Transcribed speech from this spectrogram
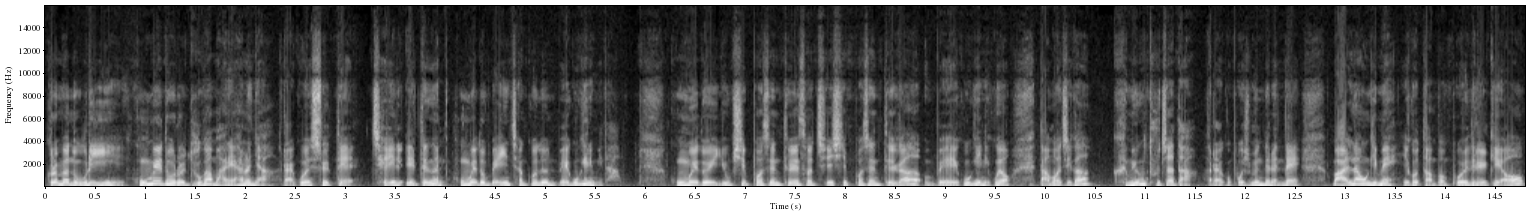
그러면 우리 공매도를 누가 많이 하느냐라고 했을 때 제일 1등은 공매도 메인 창구는 외국인입니다. 공매도의 60%에서 70%가 외국인이고요. 나머지가 금융투자다라고 보시면 되는데 말 나온 김에 이것도 한번 보여드릴게요.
